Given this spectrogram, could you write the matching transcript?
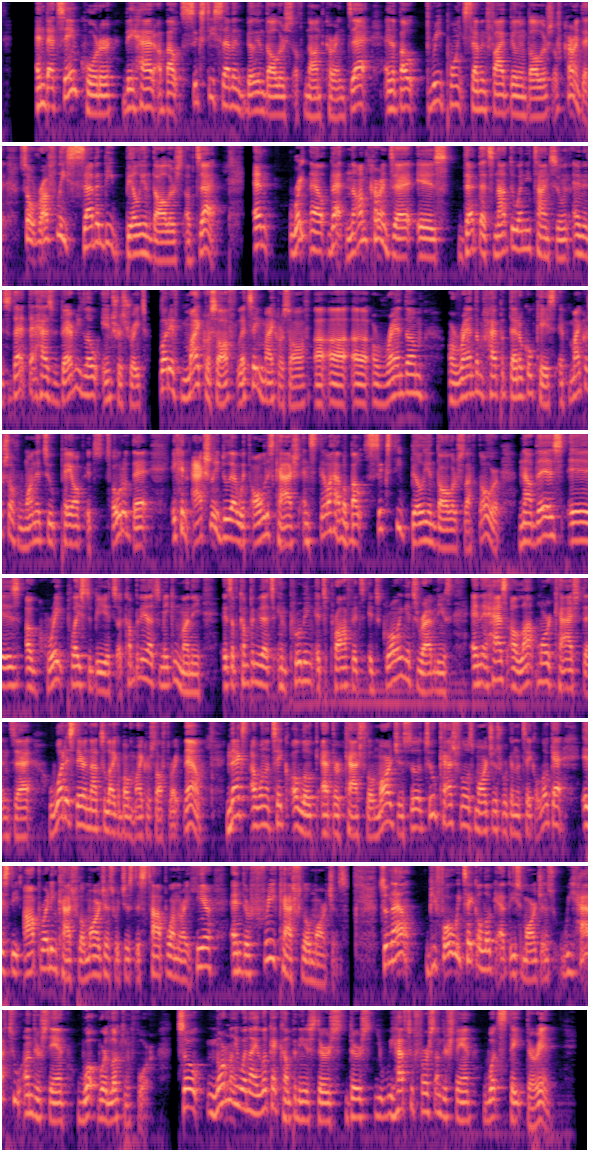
And that same quarter, they had about $67 billion of non current debt and about $3.75 billion of current debt. So, roughly $70 billion of debt. And right now, that non current debt is debt that's not due anytime soon, and it's debt that has very low interest rates. But if Microsoft, let's say Microsoft, uh, uh, uh, a random a random hypothetical case, if Microsoft wanted to pay off its total debt, it can actually do that with all this cash and still have about $60 billion left over. Now, this is a great place to be. It's a company that's making money. It's a company that's improving its profits. It's growing its revenues and it has a lot more cash than debt what is there not to like about Microsoft right now? Next, I want to take a look at their cash flow margins. So the two cash flows margins we're going to take a look at is the operating cash flow margins, which is this top one right here, and their free cash flow margins. So now, before we take a look at these margins, we have to understand what we're looking for. So normally when I look at companies, there's there's we have to first understand what state they're in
